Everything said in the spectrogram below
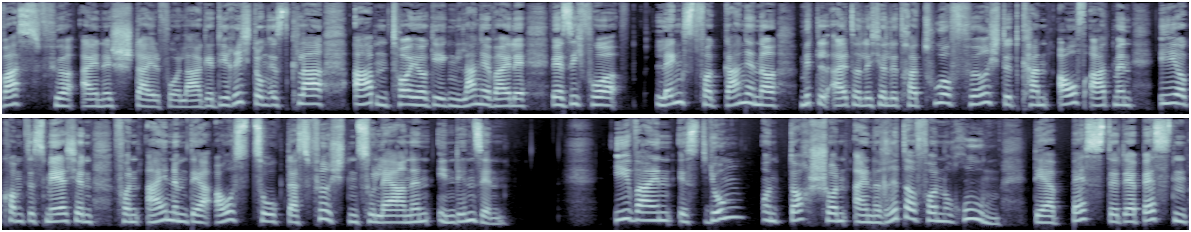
Was für eine Steilvorlage. Die Richtung ist klar. Abenteuer gegen Langeweile. Wer sich vor längst vergangener mittelalterlicher Literatur fürchtet, kann aufatmen, eher kommt das Märchen von einem, der auszog, das Fürchten zu lernen, in den Sinn. Iwein ist jung, und doch schon ein Ritter von Ruhm, der Beste der Besten,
